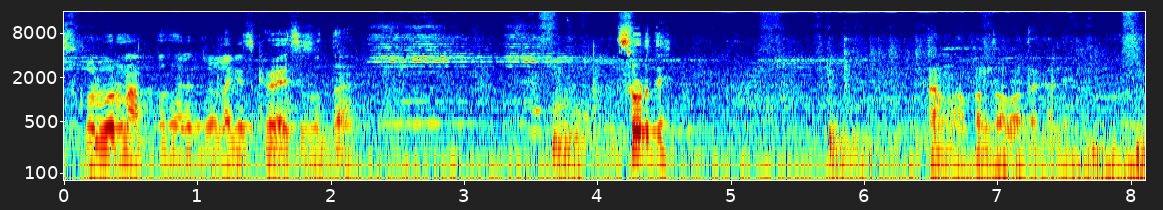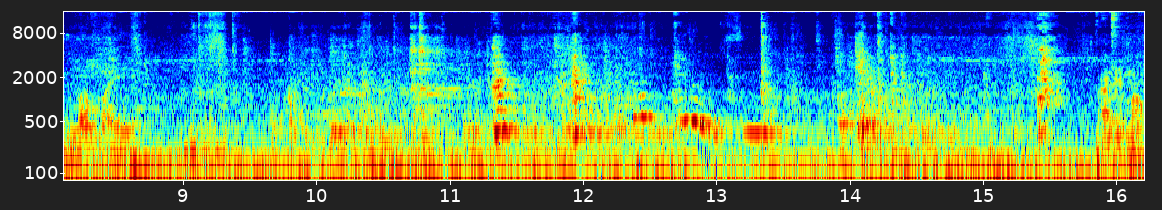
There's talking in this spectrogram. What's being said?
स्कूलवरून आत्ताच आले तुला लगेच खेळायचं सुद्धा. आहे सोड दे थांब आपण जाऊ आता खाली. मम्माई आली मम्मा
